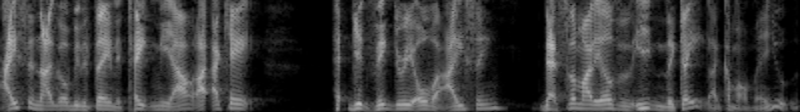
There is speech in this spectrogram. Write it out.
Icing not gonna be the thing to take me out. I, I can't get victory over icing. That somebody else is eating the cake. Like, come on, man, you.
